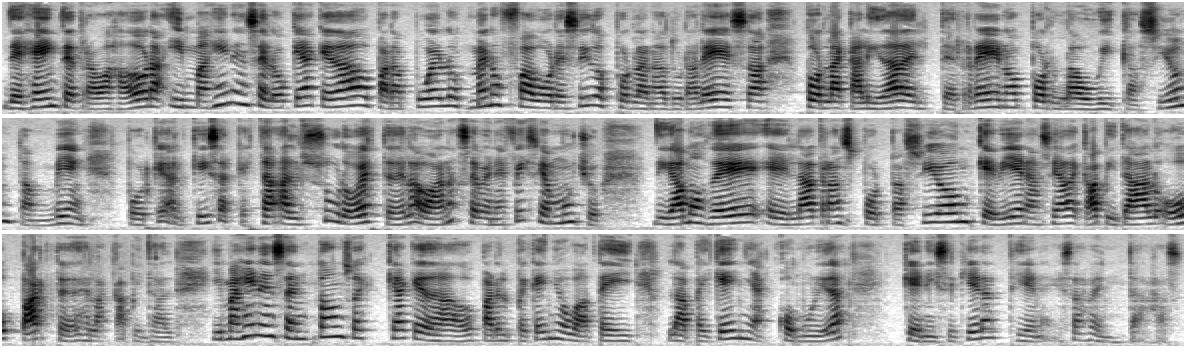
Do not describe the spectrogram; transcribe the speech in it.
de gente trabajadora. Imagínense lo que ha quedado para pueblos menos favorecidos por la naturaleza, por la calidad del terreno, por la ubicación también, porque Alquizar, que está al suroeste, de La Habana se beneficia mucho, digamos, de eh, la transportación que viene hacia la capital o parte de la capital. Imagínense entonces qué ha quedado para el pequeño Batey, la pequeña comunidad que ni siquiera tiene esas ventajas.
